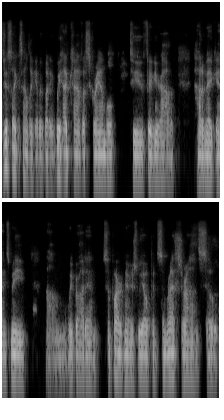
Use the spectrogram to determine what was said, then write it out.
just like it sounds like everybody, we had kind of a scramble to figure out how to make ends meet. Um, we brought in some partners, we opened some restaurants. So,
